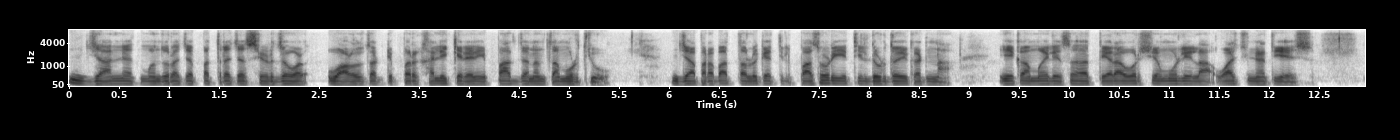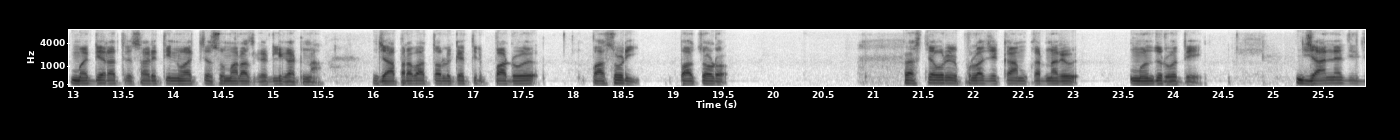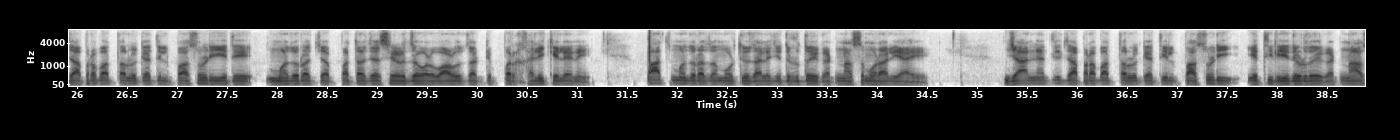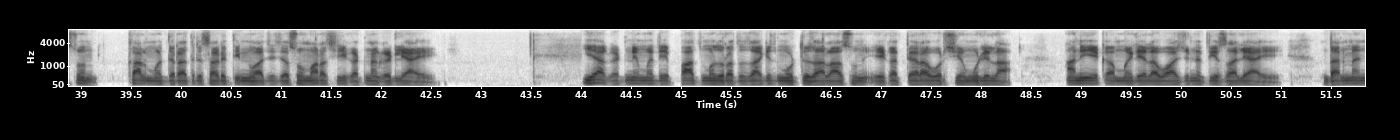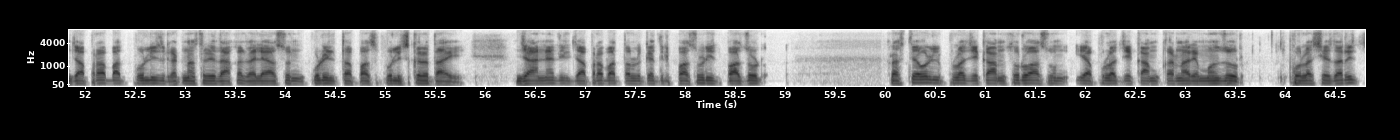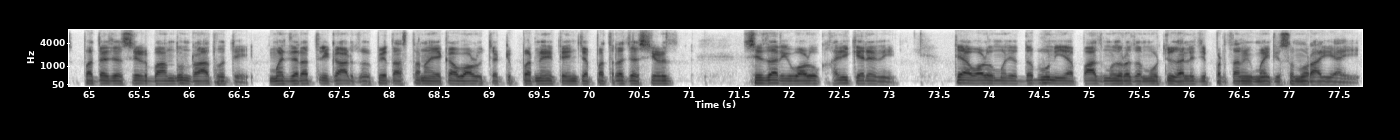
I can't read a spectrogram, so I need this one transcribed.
जालन्यात मंजुराच्या पत्राच्या शेडजवळ वाळूचा टिप्पर खाली केल्याने पाच जणांचा मृत्यू. जाफराबाद तालुक्यातील पासोडी येथील दुर्दैवी घटना. एका महिलेसह तेरा वर्षीय मुलीला वाचण्यात यश. मध्यरात्री साडेतीन वाजच्या सुमारास घडली घटना. जाफराबाद तालुक्यातील पाडोळ पासोडी पाचोड रस्त्यावरील पुलाचे काम करणारे मंजूर होते. जालन्यातील जाफराबाद तालुक्यातील पासोडी येथे मजुराच्या पत्राच्या शेडजवळ वाळूचा टिप्पर खाली केल्याने पाच मजुराचा मृत्यू झाल्याची दुर्दैवी घटना समोर आली आहे. जालन्यातील जाफराबाद तालुक्यातील पासोडी येथील ही दुर्दैवी घटना असून काल मध्यरात्री साडेतीन वाजेच्या सुमारास ही घटना घडली आहे. या घटनेमध्ये पाच मजुराचा जागीच मृत्यू झाला असून एका तेरा वर्षीय मुलीला आणि एका महिलेला वाचवण्यात यश आले आहे. दरम्यान जाफराबाद पोलीस घटनास्थळी दाखल झाले असून पुढील तपास पोलीस करत आहे. जालन्यातील जाफराबाद तालुक्यातील पासोडी पाचोड रस्त्यावरील पुलाचे काम सुरू असून या पुलाचे काम करणारे मंजूर पुलाशेजारीच पत्र्याचे शेड बांधून राहत होते. मध्यरात्री गाढ झोपेत असताना एका वाळूच्या टिप्परने त्यांच्या पत्राच्या शेड शेजारी वाळू खाली केल्याने त्या वाळूमध्ये दबून या पाच मजुराचा मृत्यू झाल्याची प्राथमिक माहिती समोर आली आहे.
